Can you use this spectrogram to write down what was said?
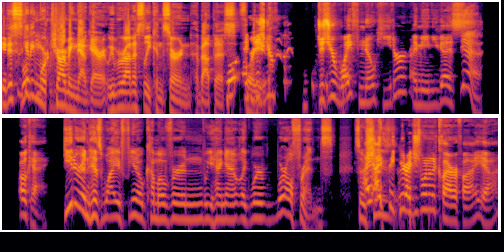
Yeah, this is Well, getting more charming now, Garrett. We were honestly concerned about this Well, for you. your does your wife know heater? I mean, you guys. Yeah, Okay. Heater and his wife, you know, come over and we hang out. Like we're we're all friends. So I, I figured. I just wanted to clarify. Yeah.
